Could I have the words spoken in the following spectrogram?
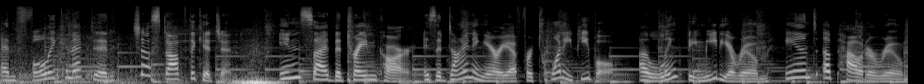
and fully connected just off the kitchen. Inside the train car is a dining area for 20 people, a lengthy media room, and a powder room.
